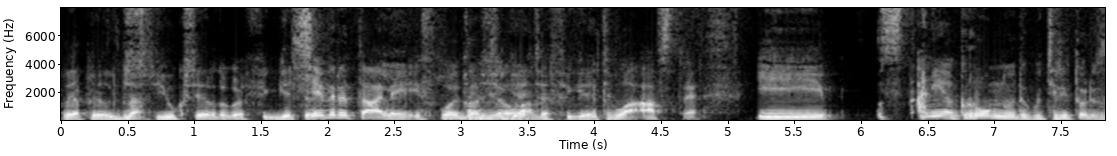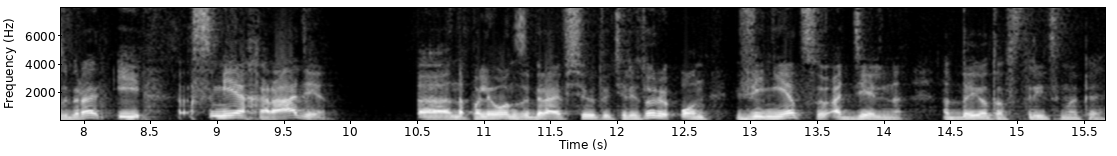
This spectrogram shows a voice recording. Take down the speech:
я при Да. с юг север такой, офигеть. Север Италии и вплоть до Офигеть, Нидерландов. офигеть. Это была Австрия. И они огромную такую территорию забирают. И смеха ради э, Наполеон, забирая всю эту территорию, он Венецию отдельно отдает австрийцам опять.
